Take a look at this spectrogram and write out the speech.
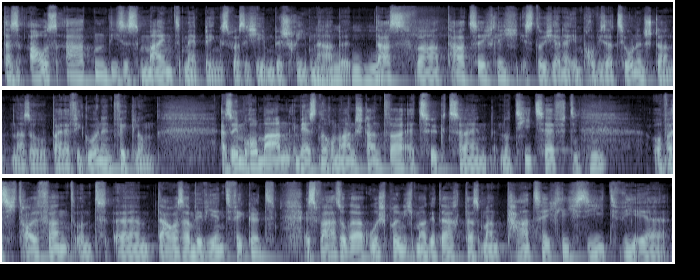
das Ausarten dieses Mindmappings, was ich eben beschrieben mhm, habe, mhm. das war tatsächlich, ist durch eine Improvisation entstanden, also bei der Figurenentwicklung. Also im Roman, im ersten Roman stand war, er zückt sein Notizheft mhm. was ich toll fand. Und äh, daraus haben wir wie entwickelt. Es war sogar ursprünglich mal gedacht, dass man tatsächlich sieht, wie er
